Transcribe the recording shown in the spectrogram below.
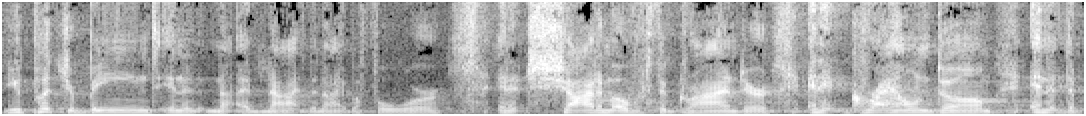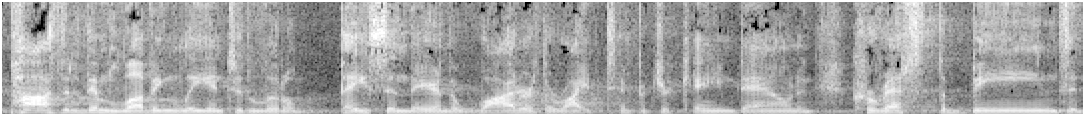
You put your beans in it at night, the night before, and it shot them over to the grinder, and it ground them, and it deposited them lovingly into the little basin there, and the water at the right temperature came down and caressed the beans and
